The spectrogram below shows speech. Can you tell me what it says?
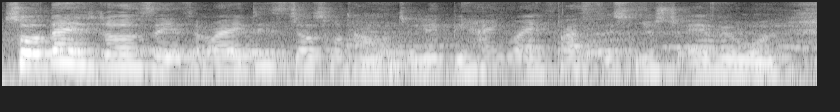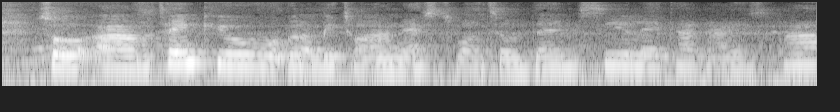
So that is just it. All right? This is just what i want to leave behind when i pass this news to everyone. So um thank you. We're going to meet on our next one. Till then see you later guys. Bye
